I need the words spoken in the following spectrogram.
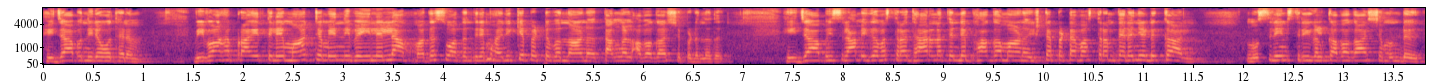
ഹിജാബ് നിരോധനം. വിവാഹപ്രായത്തിലെ മാറ്റം എന്നിവയിലെല്ലാം മതസ്വാതന്ത്ര്യം ഹനിക്കപ്പെട്ടുവെന്നാണ് തങ്ങൾ അവകാശപ്പെടുന്നത്. ഹിജാബ് ഇസ്ലാമിക വസ്ത്രധാരണത്തിന്റെ ഭാഗമാണ്. ഇഷ്ടപ്പെട്ട വസ്ത്രം തിരഞ്ഞെടുക്കാൻ മുസ്ലിം സ്ത്രീകൾക്ക് അവകാശമുണ്ട്.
